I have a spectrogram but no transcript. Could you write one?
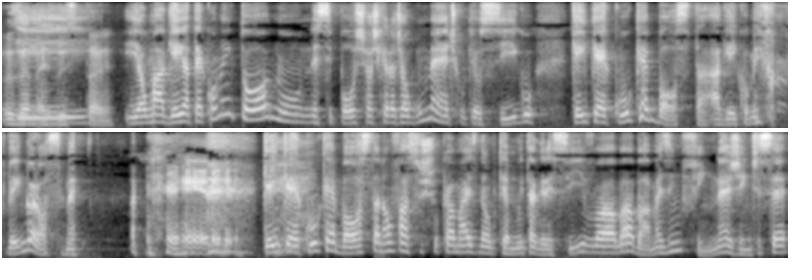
Os e, anais da história. E uma gay até comentou no, nesse post, acho que era de algum médico que eu sigo. Quem quer cu quer bosta. A gay comentou bem grossa, né? Quem quer cu quer bosta, não faço chuca mais não, porque é muito agressivo, babá. Mas enfim, né, gente? Isso é.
